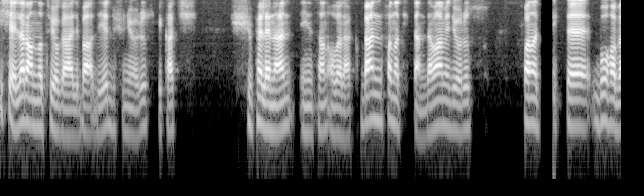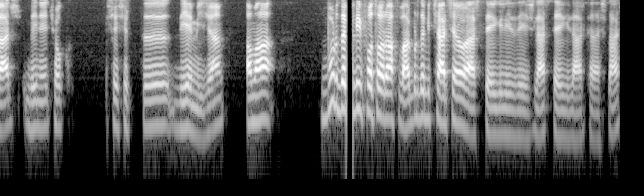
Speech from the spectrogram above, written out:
bir şeyler anlatıyor galiba diye düşünüyoruz birkaç şüphelenen insan olarak. Ben Fanatik'ten devam ediyoruz. Fanatik'te bu haber beni çok şaşırttı diyemeyeceğim. Ama burada bir fotoğraf var. Burada bir çerçeve var sevgili izleyiciler, sevgili arkadaşlar.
